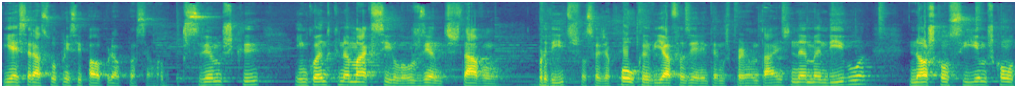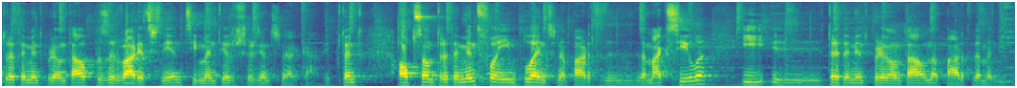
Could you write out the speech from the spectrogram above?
e essa era a sua principal preocupação. Percebemos que, enquanto que na maxila os dentes estavam perdidos, ou seja, pouco havia a fazer em termos periodontais, na mandíbula nós conseguíamos, com o tratamento periodontal, preservar esses dentes e manter os seus dentes na arcada. E, portanto, a opção de tratamento foi implantes na parte de, da maxila e eh, tratamento periodontal na parte da mandíbula.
